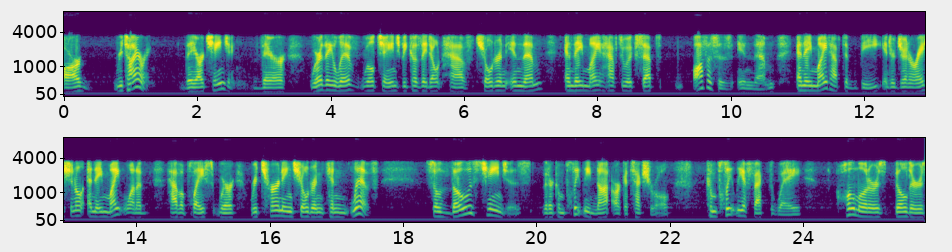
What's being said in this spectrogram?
are retiring. They are changing. They're where they live will change because they don't have children in them and they might have to accept offices in them and they might have to be intergenerational and they might want to have a place where returning children can live so those changes that are completely not architectural completely affect the way homeowners builders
